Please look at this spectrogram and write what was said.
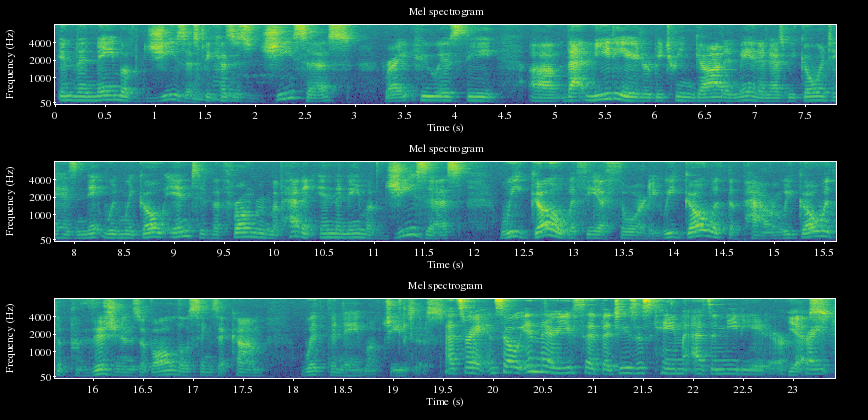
in the name of Jesus mm-hmm. because it's Jesus, right, who is the um, that mediator between God and man. And as we go into His when we go into the throne room of heaven in the name of Jesus we go with the authority, we go with the power, we go with the provisions of all those things that come with the name of Jesus. That's right. And so in there you said that Jesus came as a mediator, yes. right?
